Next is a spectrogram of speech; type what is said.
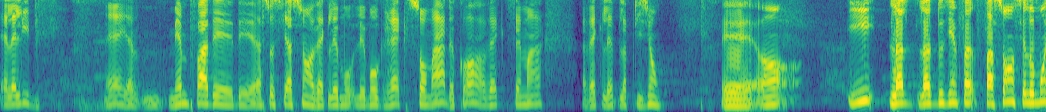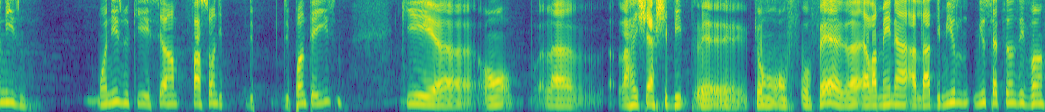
elle est libre. Il y a même pas d'association de, avec le mot, le mot grec soma, avec sema, avec la, prison. Et, on, et la, deuxième fa façon, c'est le monisme. Monisme, qui c'est une façon du, du, du panthéisme qui euh, la, recherche eh, qu'on on fait, ela, ela mène à date de 1720,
